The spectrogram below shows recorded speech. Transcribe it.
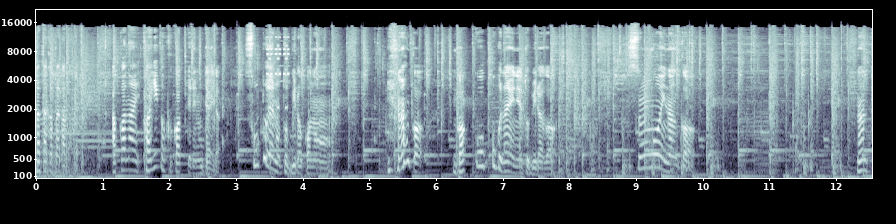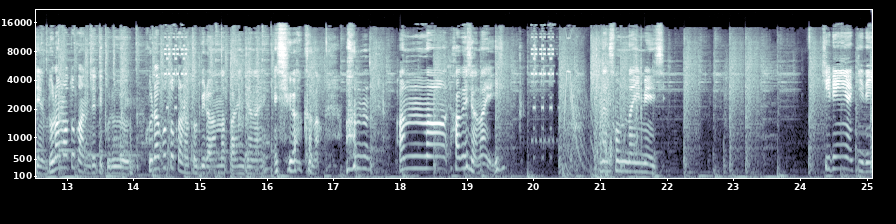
ガタガタガタ。開かない。鍵がかかってるみたいだ。外への扉かな？なんか、学校っぽくないね、扉が。すんごいなんか、なんていうの、ドラマとかに出てくる、クラブとかの扉あんな感じじゃない？え、違うかなあん、あんな派手じゃない？ね、そんなイメージ。キリンやキリン。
